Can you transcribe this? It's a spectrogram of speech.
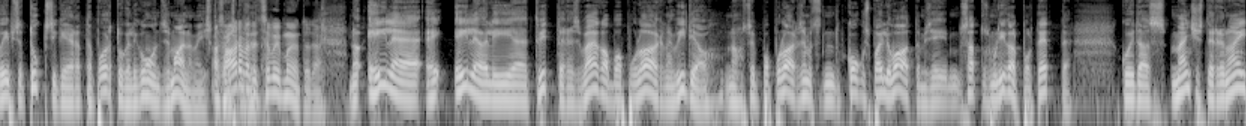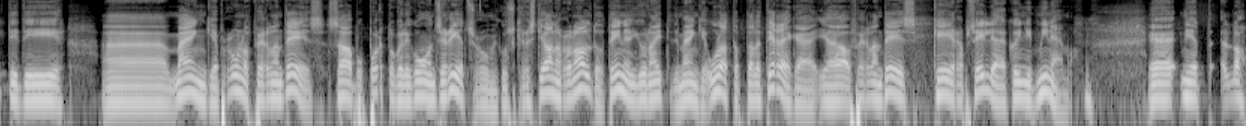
võib see tuksi keerata Portugali koondise maailmameistriks. aga sa arvad, et see võib mõjutada? no eile, e-, eile oli äh, Twitteris väga populaarne video, noh, see populaarne selles mõttes, et kogus palju vaatamisi, sattus mul igalt poolt ette, kuidas Manchester Unitedi äh, mängija Bruno Fernandes saabub Portugali koondise riietusruumi, kus Cristiano Ronaldo, teine Unitedi mängija, ulatab talle terekäe ja Fernandes keerab selja ja kõnnib minema. Eh, nii et noh,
